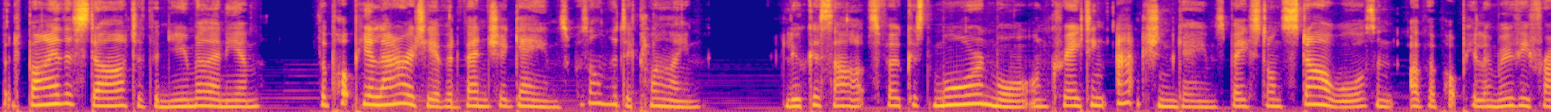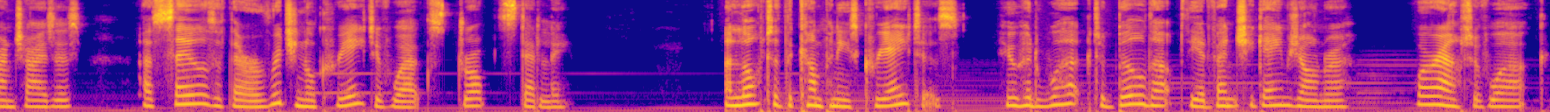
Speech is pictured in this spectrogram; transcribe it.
But by the start of the new millennium, the popularity of adventure games was on the decline. LucasArts focused more and more on creating action games based on Star Wars and other popular movie franchises, as sales of their original creative works dropped steadily. A lot of the company's creators, who had worked to build up the adventure game genre, were out of work.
